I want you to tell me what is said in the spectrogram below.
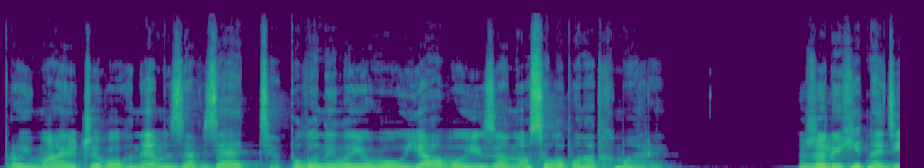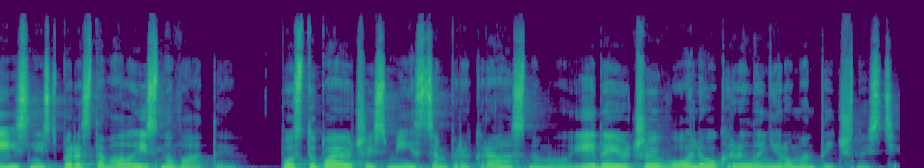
проймаючи вогнем завзяття, полонила його уяву і заносило понад хмари. Жалюгідна дійсність переставала існувати, поступаючись місцем прекрасному і даючи волю окриленій романтичності.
